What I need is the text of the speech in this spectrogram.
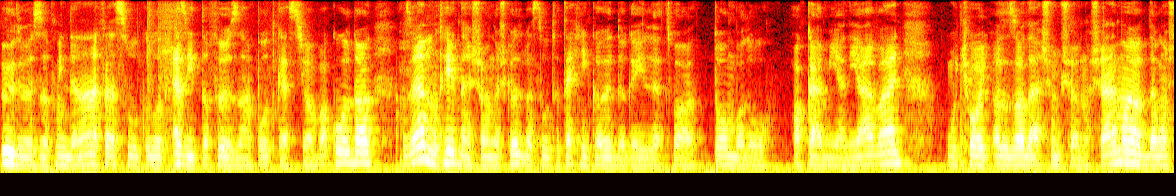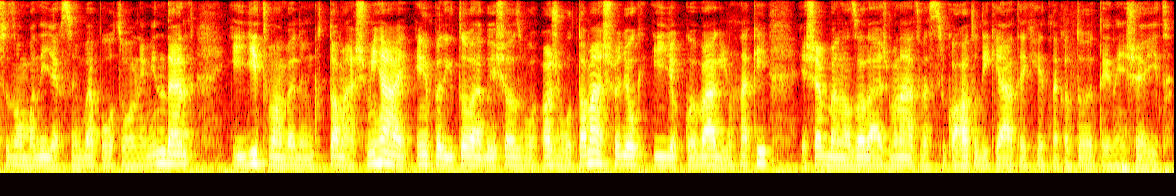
Üdvözlök minden NFL szurkolót, ez itt a Főzán podcastja a Vakoldal. Az elmúlt héten sajnos közbeszólt a technika ödöge, illetve a tomboló akármilyen járvány, úgyhogy az az adásunk sajnos elmaradt, de most azonban igyekszünk bepótolni mindent. Így itt van velünk Tamás Mihály, én pedig továbbra is az volt, az volt Tamás vagyok, így akkor vágjunk neki, és ebben az adásban átvesszük a hatodik játékhétnek a történéseit.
